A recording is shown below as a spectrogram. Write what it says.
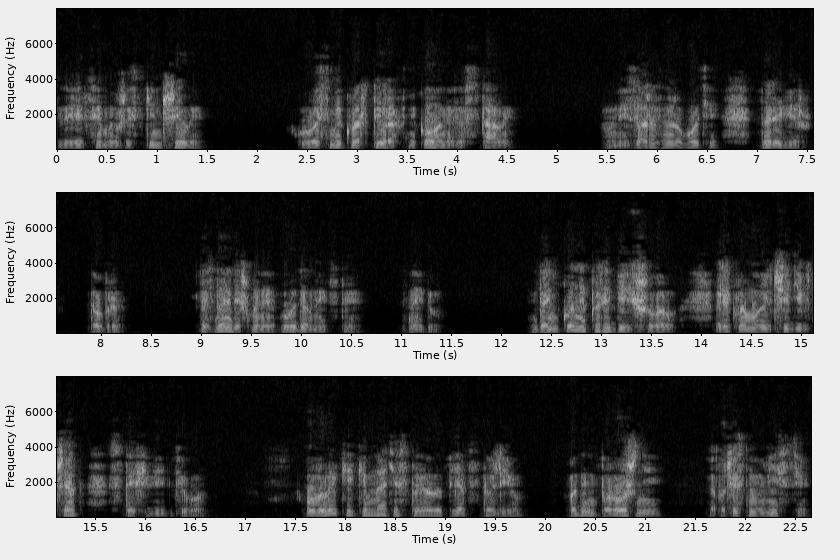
Здається, ми вже скінчили. У восьми квартирах нікого не застали. Вони зараз на роботі. Перевір. Добре. Знайдеш мене у видавництві? Знайду. Данько не перебільшував, рекламуючи дівчат з тих відділу. У великій кімнаті стояли п'ять столів. Один порожній, на почесному місці,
